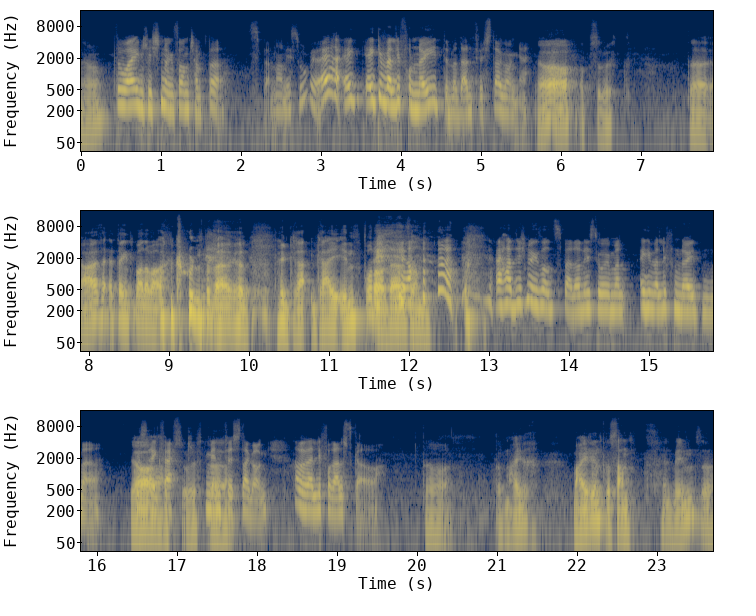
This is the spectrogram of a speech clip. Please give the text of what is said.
ja. Det var egentlig ikke noen sånn kjempespennende historie. Jeg, jeg, jeg er veldig fornøyd med den første gangen. Ja, ja, absolutt. Det, ja, jeg, tenkte bare det var, kunne være en, grei, grei intro, da. Det er Ja. sånn, Jeg hadde ikke noen sånn spennende historie, men jeg er veldig fornøyd med Ja, hvordan jeg fikk absolutt, min første gang. Jeg var veldig forelska. det var, det var mer, mer interessant enn min, så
